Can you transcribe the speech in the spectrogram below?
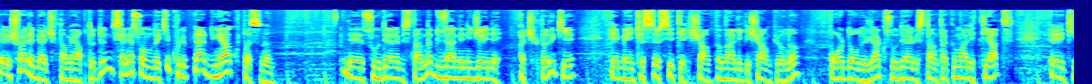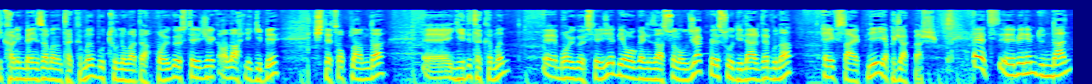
e, şöyle bir açıklama yaptı dün. Sene sonundaki Kulüpler Dünya Kupası'nın e, Suudi Arabistan'da düzenleneceğini açıkladı ki e, Manchester City Şampiyonlar Ligi şampiyonu orada olacak. Suudi Arabistan takımı Al Ittihad e, ki Karim Benzema'nın takımı bu turnuvada boy gösterecek. Al Ahli gibi işte toplamda e, 7 takımın e, boy göstereceği bir organizasyon olacak ve Suudiler de buna ev sahipliği yapacaklar. Evet benim dünden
